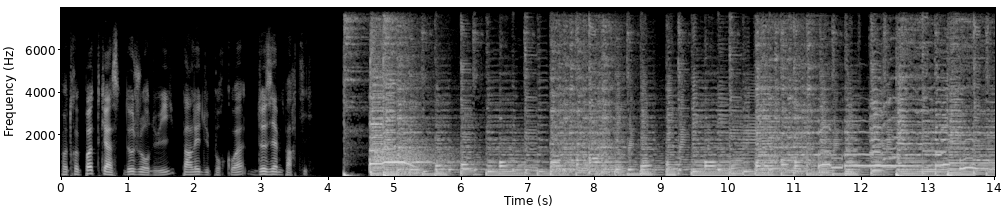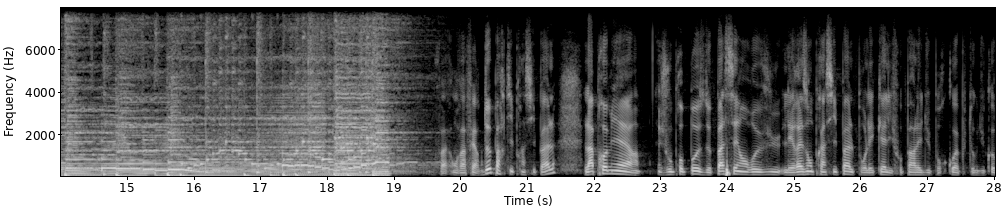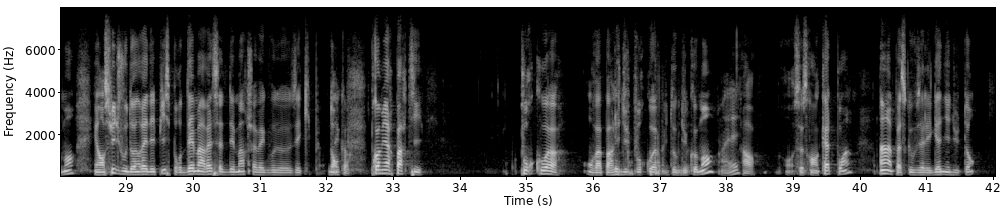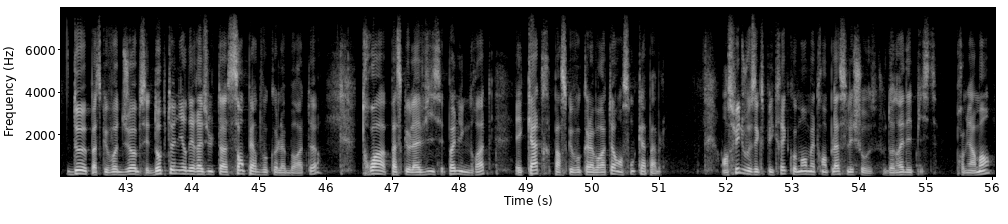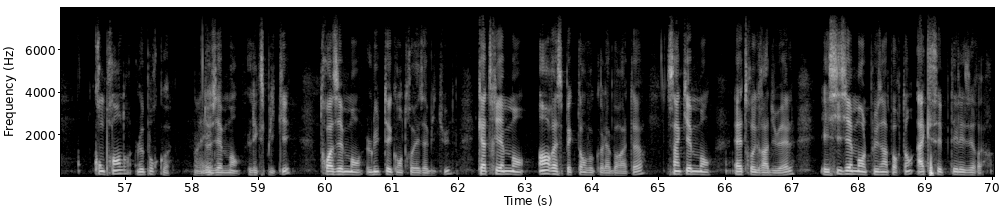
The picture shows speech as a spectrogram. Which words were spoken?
Votre podcast d'aujourd'hui, Parler du pourquoi, deuxième partie. on va faire deux parties principales. La première, je vous propose de passer en revue les raisons principales pour lesquelles il faut parler du pourquoi plutôt que du comment. Et ensuite, je vous donnerai des pistes pour démarrer cette démarche avec vos équipes. Donc, première partie, pourquoi on va parler du pourquoi plutôt que du comment? Alors, ce sera en quatre points. Un, parce que vous allez gagner du temps. Deux, parce que votre job, c'est d'obtenir des résultats sans perdre vos collaborateurs. Trois, parce que la vie, c'est pas une ligne droite. Et quatre, parce que vos collaborateurs en sont capables. Ensuite, je vous expliquerai comment mettre en place les choses. Je vous donnerai des pistes. Premièrement, comprendre le pourquoi. Deuxièmement, l'expliquer. Troisièmement, lutter contre les habitudes. Quatrièmement, en respectant vos collaborateurs. Cinquièmement, être graduel. Et sixièmement, le plus important, accepter les erreurs.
